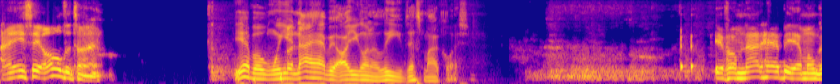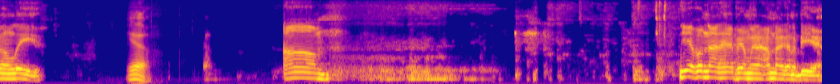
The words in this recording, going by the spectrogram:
I ain't say all the time. Yeah, but when you're not happy, are you going to leave? That's my question. If I'm not happy, am I going to leave? Yeah. Um. Yeah, if I'm not happy, I'm gonna. I'm not gonna be here.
